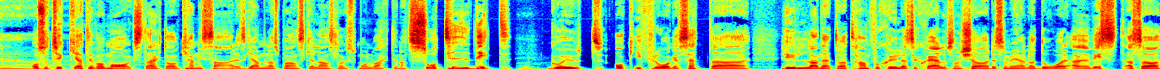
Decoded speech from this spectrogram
Eh, Och så tycker jag att det var magstarkt av Canizares, gamla spanska landslagsmålvakten, att så tidigt gå ut och ifrågasätta hyllandet och att han får skylla sig själv som körde som en jävla dåre. Ja, visst, alltså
